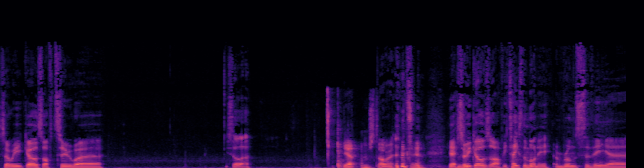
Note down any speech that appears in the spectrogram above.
So he goes off to uh you still there Yeah, I'm still. Alright. yeah. Yeah, so he goes off. He takes the money and runs to the uh,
